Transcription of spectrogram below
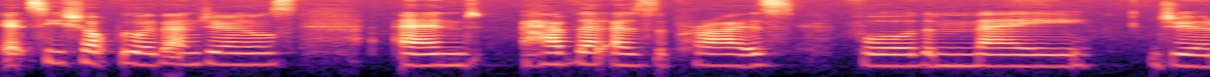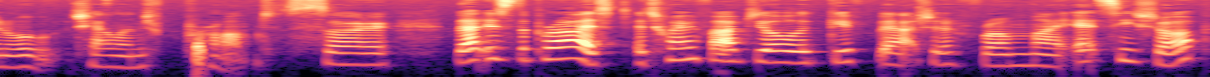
Etsy shop Willow Willowbound Journals and have that as the prize for the May journal challenge prompt. So that is the prize, a $25 gift voucher from my Etsy shop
